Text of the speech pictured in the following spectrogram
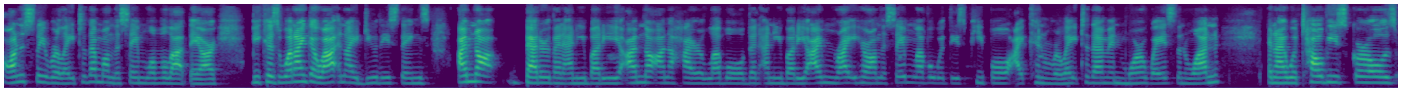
honestly relate to them on the same level that they are because when I go out and I do these things, I'm not better than anybody. I'm not on a higher level than anybody. I'm right here on the same level with these people. I can relate to them in more ways than one. And I would tell these girls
